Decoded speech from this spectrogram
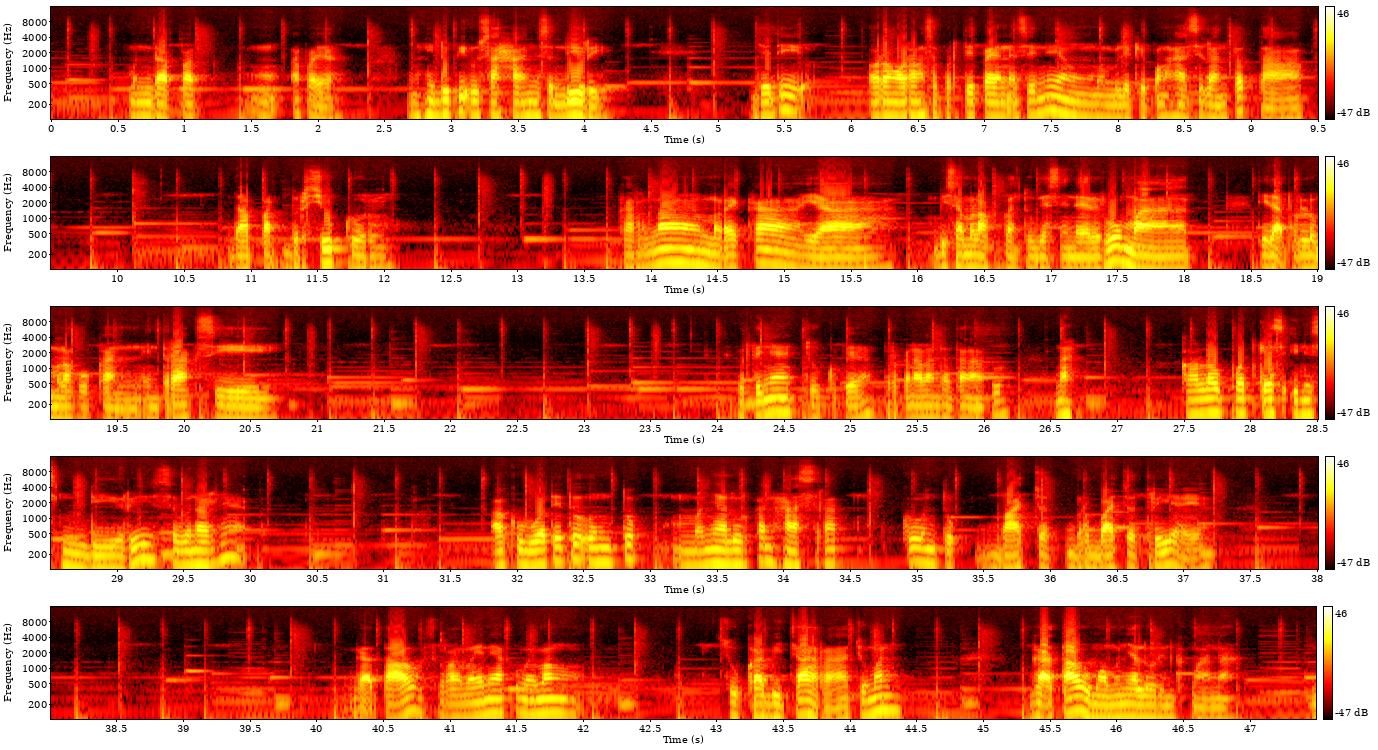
mendapat mm, apa ya menghidupi usahanya sendiri. Jadi orang-orang seperti PNS ini yang memiliki penghasilan tetap dapat bersyukur karena mereka ya bisa melakukan tugasnya dari rumah, tidak perlu melakukan interaksi. Sepertinya cukup ya perkenalan tentang aku. Nah, kalau podcast ini sendiri sebenarnya aku buat itu untuk menyalurkan hasratku untuk bacot, berbacot ria ya. Gak tahu selama ini aku memang suka bicara, cuman nggak tahu mau menyalurin ke mana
